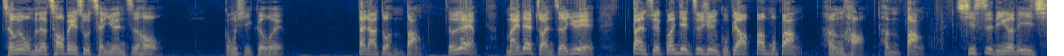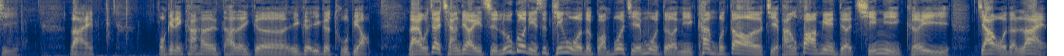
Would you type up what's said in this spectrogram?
成为我们的超倍数成员之后，恭喜各位，大家都很棒，对不对？买在转折月，伴随关键资讯股票，棒不棒？很好，很棒。七四零二的议题来。我给你看他的他的一个一个一个图表，来，我再强调一次，如果你是听我的广播节目的，你看不到解盘画面的，请你可以加我的 Line，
